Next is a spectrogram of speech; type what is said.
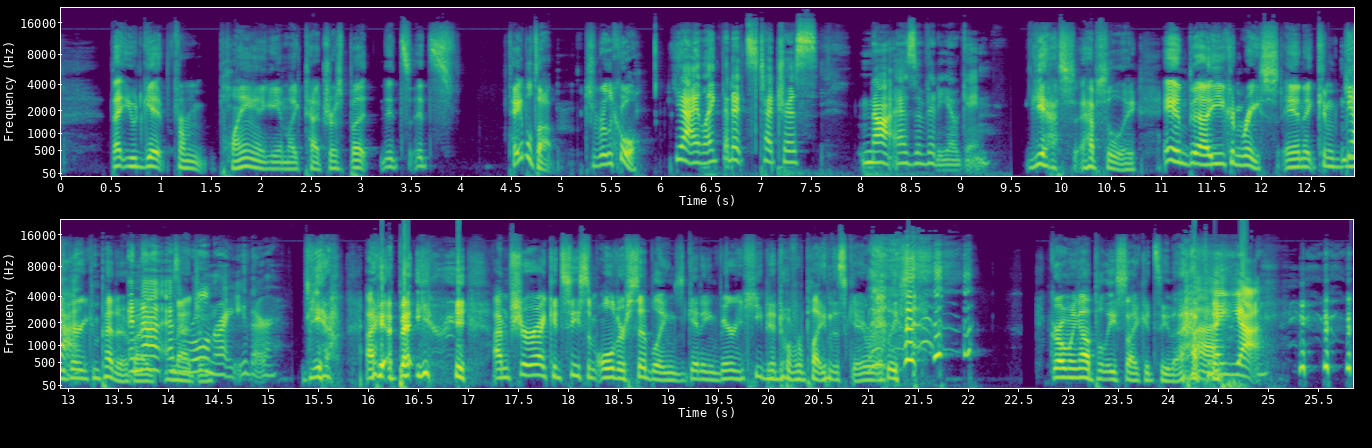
that you'd get from playing a game like Tetris. But it's it's tabletop, which is really cool. Yeah, I like that it's Tetris, not as a video game, Yes, absolutely. And uh, you can race, and it can be Yeah, very competitive. and I not as imagine. a roll and write either. Yeah, I, I bet you. I'm sure I could see some older siblings getting very heated over playing this game. Or at least growing up, at least I could see that Uh, yeah,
